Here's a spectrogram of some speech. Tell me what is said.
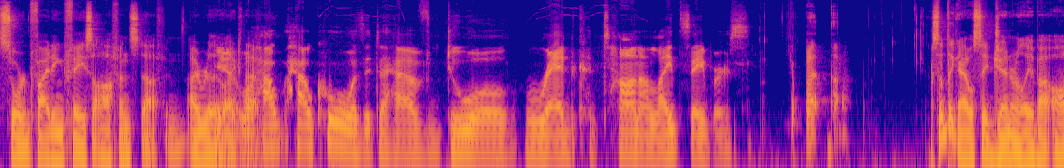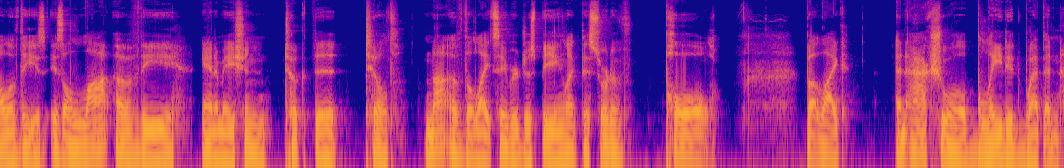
sword fighting face off and stuff. And I really yeah. like Well, that. how how cool was it to have dual red katana lightsabers? Uh, something I will say generally about all of these is a lot of the animation took the tilt, not of the lightsaber just being like this sort of pole, but like an actual bladed weapon,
